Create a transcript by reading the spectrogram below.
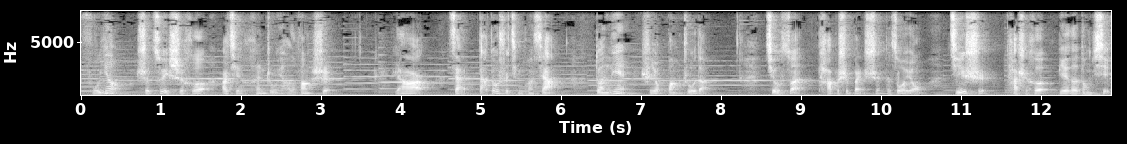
服药是最适合而且很重要的方式。然而，在大多数情况下，锻炼是有帮助的。就算它不是本身的作用，即使它是和别的东西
